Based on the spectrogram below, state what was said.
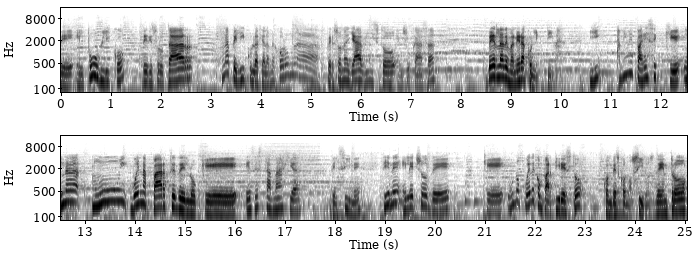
del público de disfrutar una película que a lo mejor una persona ya ha visto en su casa, verla de manera colectiva. Y a mí me parece que una muy buena parte de lo que es esta magia del cine tiene el hecho de que uno puede compartir esto con desconocidos dentro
